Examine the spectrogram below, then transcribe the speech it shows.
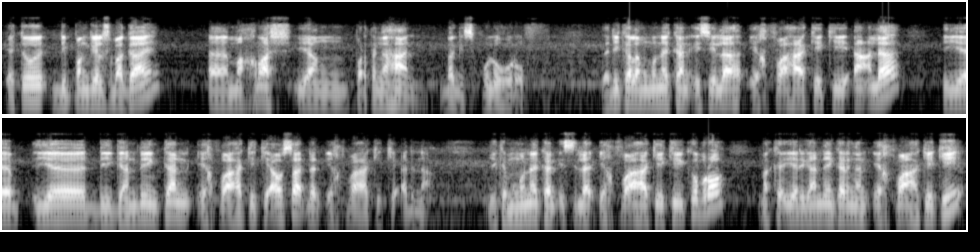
iaitu dipanggil sebagai uh, makhraj yang pertengahan bagi 10 huruf. Jadi kalau menggunakan istilah ikhfa hakiki a'la ia ia digandingkan ikhfa hakiki ausad dan ikhfa hakiki adna jika menggunakan istilah ikhfa hakiki kubra maka ia digandingkan dengan ikhfa hakiki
